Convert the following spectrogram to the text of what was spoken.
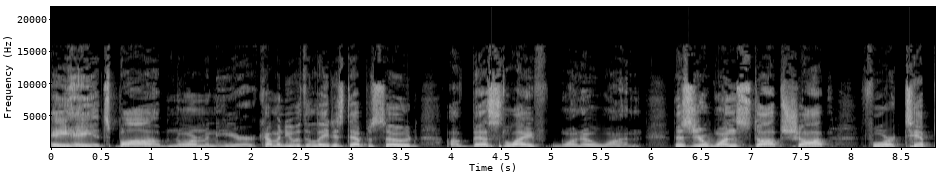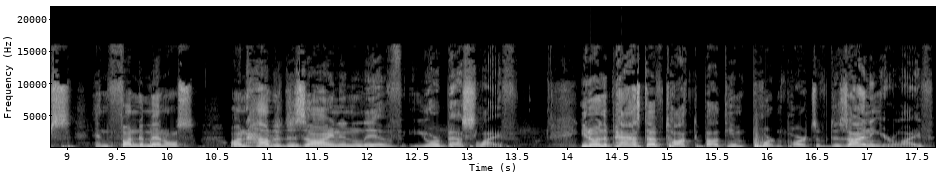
Hey, hey, it's Bob Norman here, coming to you with the latest episode of Best Life 101. This is your one stop shop for tips and fundamentals on how to design and live your best life. You know, in the past, I've talked about the important parts of designing your life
